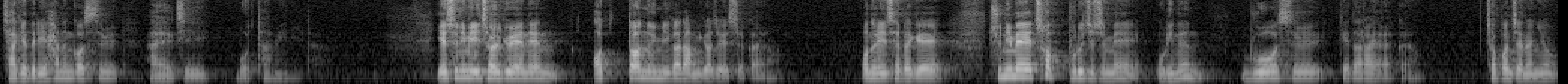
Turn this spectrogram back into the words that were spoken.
자기들이 하는 것을 알지 못함이니이다. 예수님의 이 절규에는 어떤 의미가 담겨져 있을까요? 오늘 이 새벽에 주님의 첫 부르짖음에 우리는 무엇을 깨달아야 할까요? 첫 번째는요.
